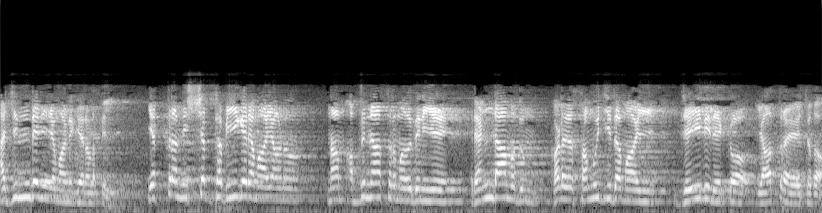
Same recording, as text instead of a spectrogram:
അചിന്തനീയമാണ് കേരളത്തിൽ. എത്ര നിശബ്ദ ഭീകരമായാണ് നാം അബ്ദുനാസർ മഹദിനിയെ രണ്ടാമതും വളരെ സമുചിതമായി ജയിലിലേക്ക് യാത്ര അയച്ചത്.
